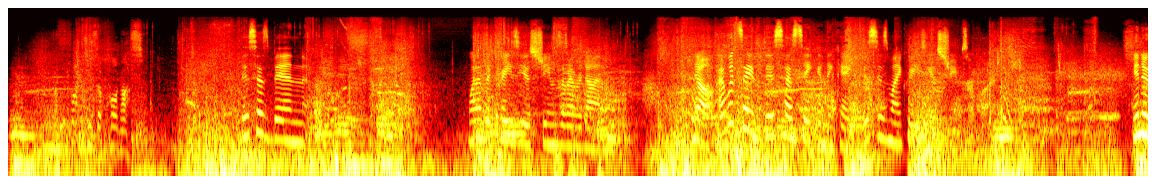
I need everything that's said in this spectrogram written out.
The fight is upon us. This has been one of the craziest streams I've ever done. No, I would say this has taken the cake. This is my craziest stream so far. In a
